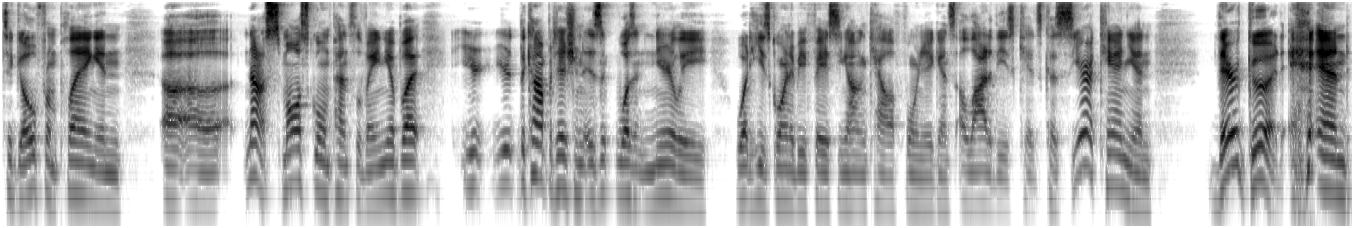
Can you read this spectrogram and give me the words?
to go from playing in uh, uh, not a small school in Pennsylvania, but you're, you're, the competition isn't wasn't nearly what he's going to be facing out in California against a lot of these kids because Sierra Canyon, they're good and.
